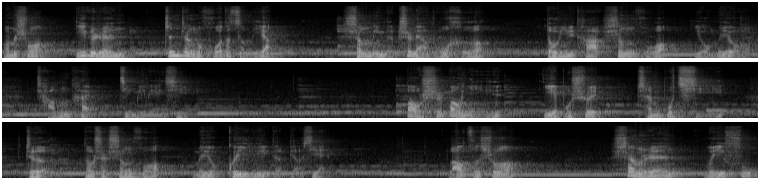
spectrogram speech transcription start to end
我们说，一个人真正活得怎么样，生命的质量如何，都与他生活有没有常态紧密联系。暴食暴饮、夜不睡、晨不起，这都是生活没有规律的表现。老子说：“圣人为夫，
